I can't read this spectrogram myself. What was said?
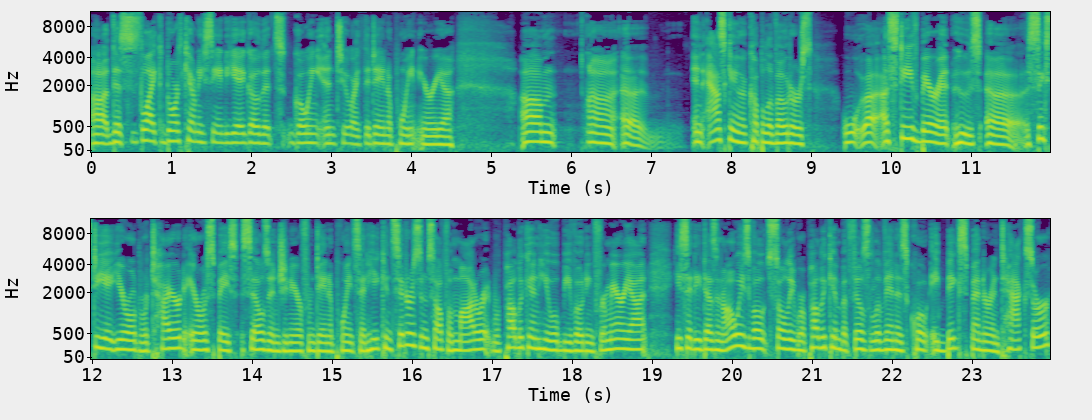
Uh, this is like North County, San Diego, that's going into like the Dana Point area. Um, uh, uh, in asking a couple of voters uh, Steve Barrett, who's a 68 year old retired aerospace sales engineer from Dana Point, said he considers himself a moderate Republican. He will be voting for Maryott. He said he doesn't always vote solely Republican, but feels Levin is, quote, a big spender and taxer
